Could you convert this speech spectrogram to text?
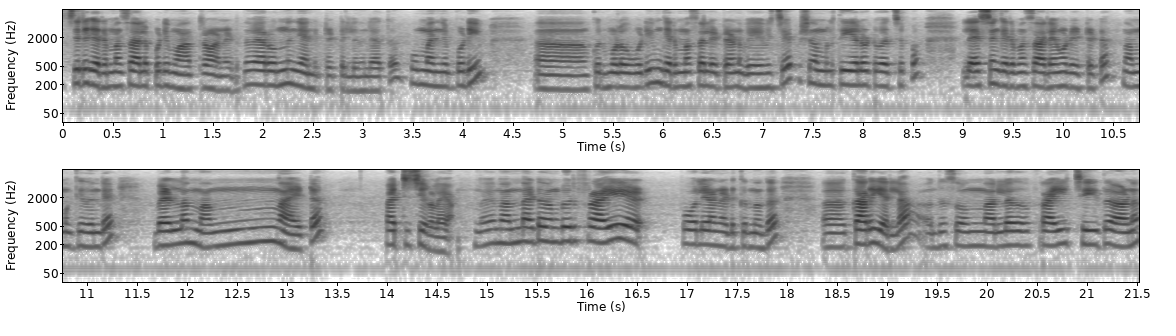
ഇച്ചിരി ഗരം മസാലപ്പൊടി മാത്രമാണ് ഇടുന്നത്. വേറെ ഒന്നും ഞാൻ ഇട്ടിട്ടില്ല ഇതിന്റെ അകത്ത്. മഞ്ഞൾപ്പൊടിയും കുരുമുളക് പൊടിയും ഗരം മസാല ഇട്ടാണ് വേവിച്ചത്. പക്ഷെ നമ്മൾ തീയലോട്ട് വെച്ചപ്പോൾ ലേശം ഗരം മസാലയും കൂടി ഇട്ടിട്ട് നമുക്കിതിന്റെ വെള്ളം നന്നായിട്ട് പറ്റിച്ച് കളയാം. നന്നായിട്ട് നമ്മളൊരു ഫ്രൈ പോലെയാണ് എടുക്കുന്നത്. കറിയല്ല. ഇത് നല്ല ഫ്രൈ ചെയ്താണ്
